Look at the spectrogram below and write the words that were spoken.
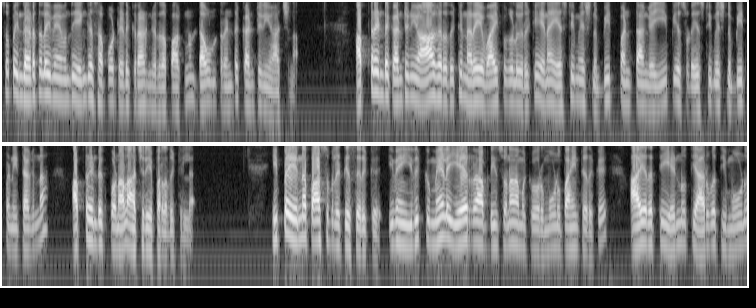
ஸோ இப்போ இந்த இடத்துல இவன் வந்து எங்கே சப்போர்ட் எடுக்கிறாங்கிறத பார்க்கணும். டவுன் ட்ரெண்டு கண்டினியூ ஆச்சுன்னா. அப் ட்ரெண்டு கண்டினியூ ஆகிறதுக்கு நிறைய வாய்ப்புகளும் இருக்குது ஏன்னா எஸ்டிமேஷனை பீட் பண்ணிட்டாங்க. இபிஎஸோட எஸ்டிமேஷனை பீட் பண்ணிட்டாங்கன்னா அப் ட்ரெண்டுக்கு போனாலும் ஆச்சரியப்படுறதுக்கு இல்லை. இப்போ என்ன பாசிபிலிட்டிஸ் இருக்குது இவன் இதுக்கு மேலே ஏறுறா அப்படின்னு சொன்னால் நமக்கு ஒரு மூணு பாயிண்ட் இருக்குது ஆயிரத்தி எண்ணூற்றி அறுபத்தி மூணு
